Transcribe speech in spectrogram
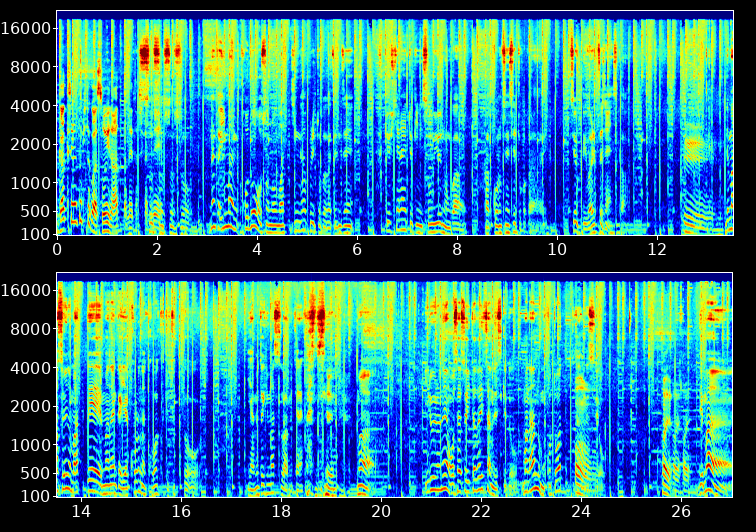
学生の時とかはそういうのあったね確かそうにねそうそうそう。なんか今ほどそのマッチングアプリとかが全然普及してない時にそういうのが学校の先生とかから強く言われてたじゃないですか。うん。でまあそういうのもあってまあなんかいやコロナ怖くてちょっとやめときますわみたいな感じで まあいろいろねお誘いいただいてたんですけどまあ何度も断ってたんですよ、はいはいはい。でまあ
